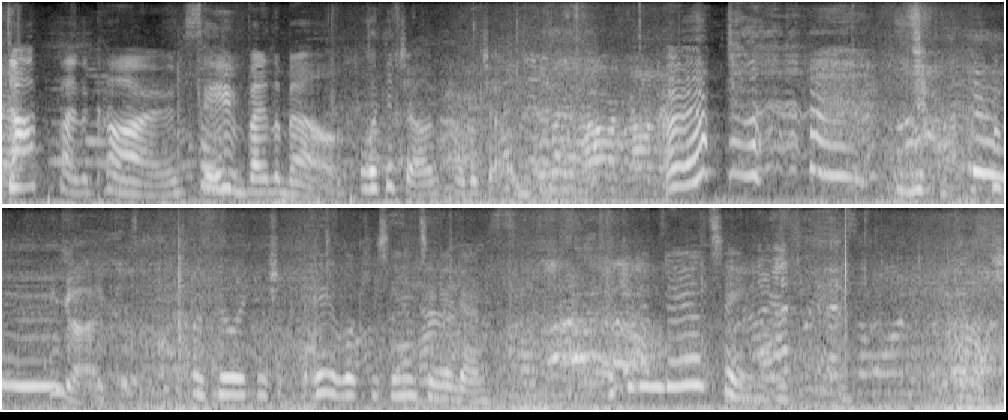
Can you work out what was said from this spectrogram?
Stopped by the car. Saved by the bell. Look at John. Look at John. oh God. I feel like we should. Hey, look, he's dancing again. Look at him dancing. Gosh.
